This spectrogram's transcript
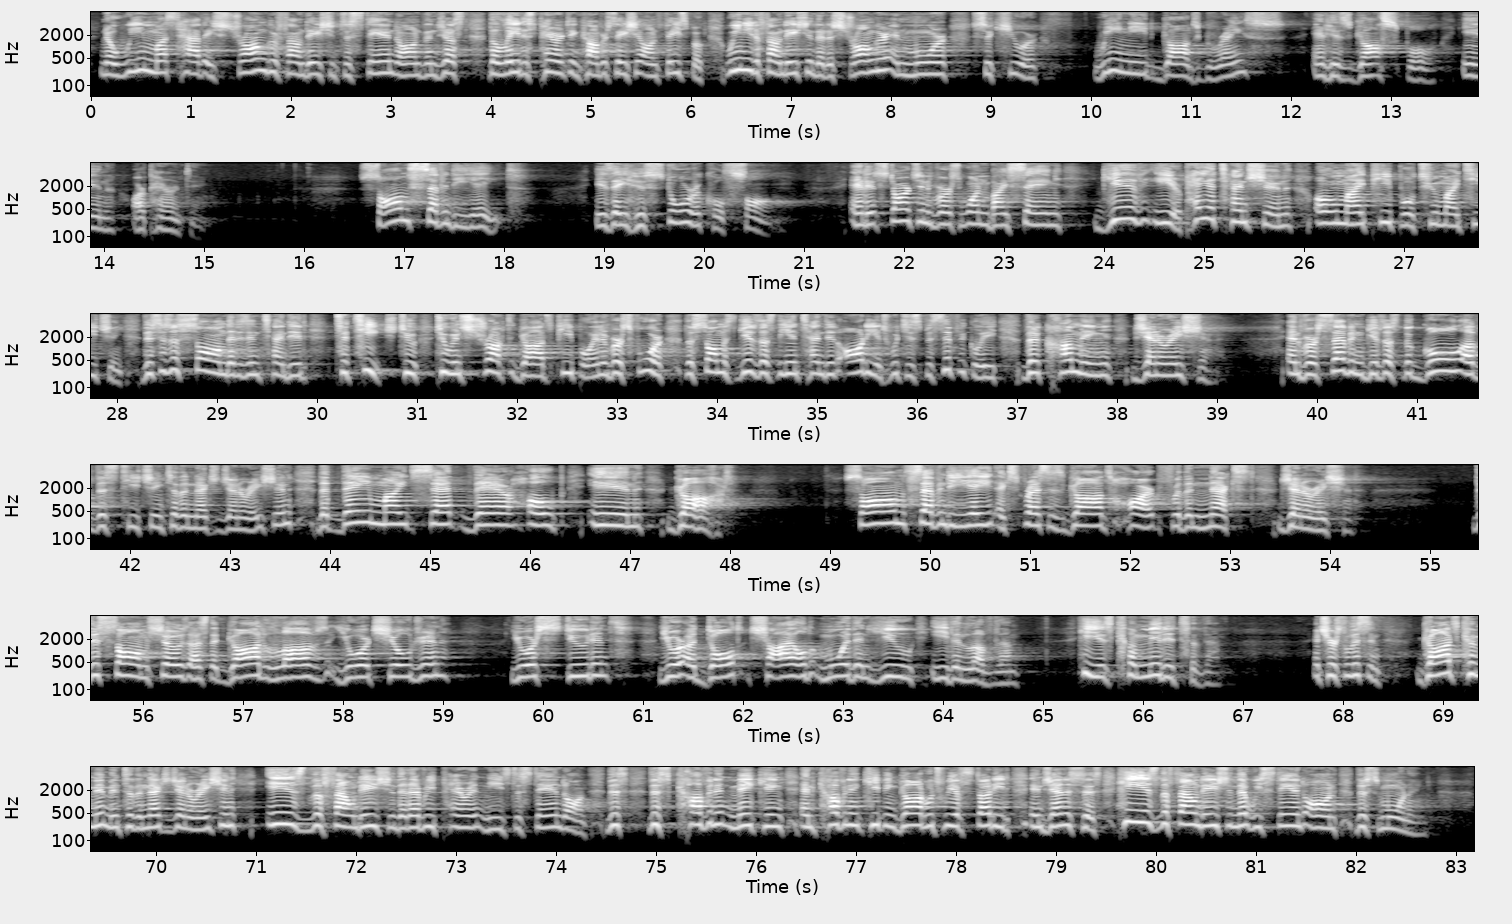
No, we must have a stronger foundation to stand on than just the latest parenting conversation on Facebook. We need a foundation that is stronger and more secure. We need God's grace and His gospel in our parenting. Psalm 78 is a historical psalm. And it starts in verse 1 by saying, Give ear, pay attention, O my people, to my teaching. This is a psalm that is intended to teach, to, to instruct God's people. And in verse 4, the psalmist gives us the intended audience, which is specifically the coming generation. And verse 7 gives us the goal of this teaching to the next generation that they might set their hope in God. Psalm 78 expresses God's heart for the next generation. This psalm shows us that God loves your children, your student, your adult child more than you even love them. He is committed to them. And, church, listen, God's commitment to the next generation is the foundation that every parent needs to stand on. This, this covenant making and covenant keeping God, which we have studied in Genesis, He is the foundation that we stand on this morning.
